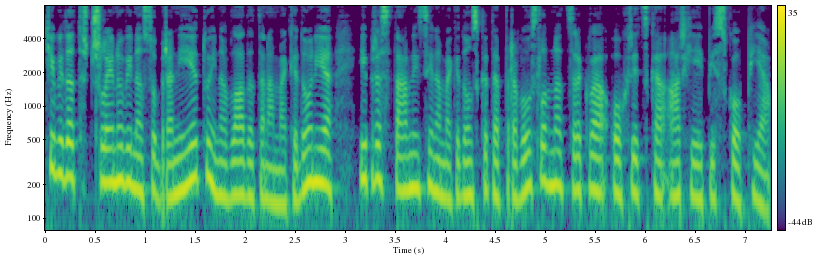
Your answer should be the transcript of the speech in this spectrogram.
ќе бидат членови на Собранието и на владата на Македонија и представници на Македонската православна црква Охридска архиепископија.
